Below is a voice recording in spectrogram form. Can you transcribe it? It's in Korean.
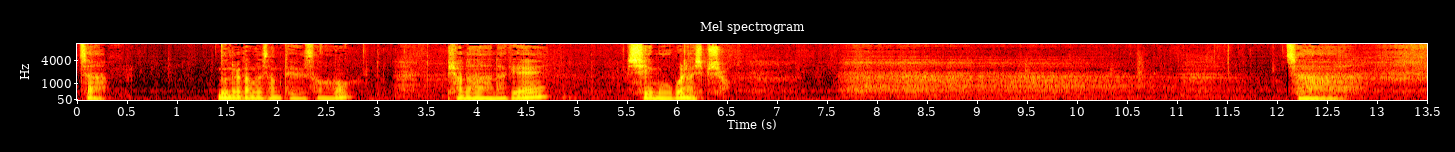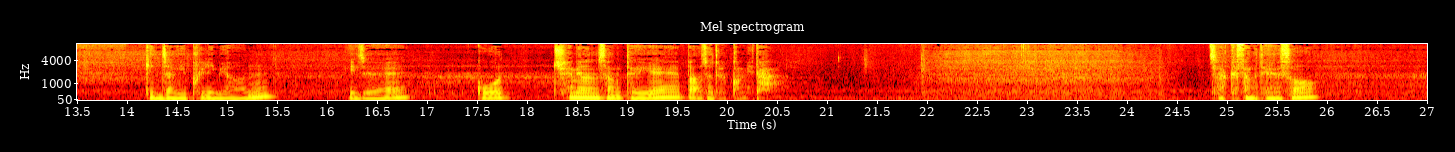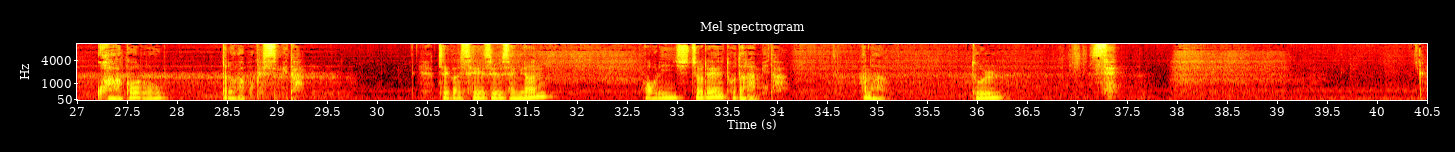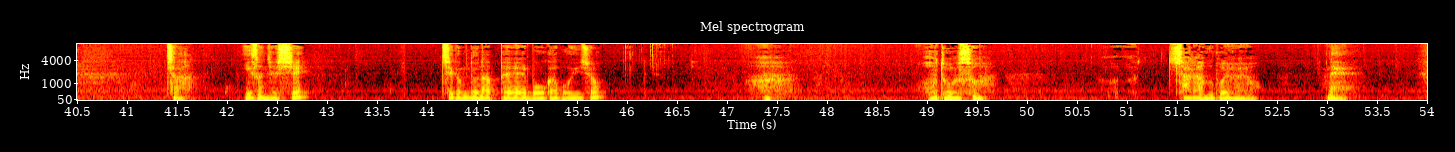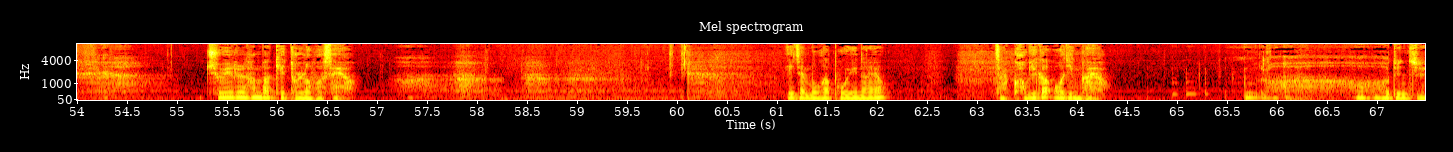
자, 눈을 감은 상태에서 편안하게 심호흡을 하십시오. 자, 긴장이 풀리면 이제 곧 최면 상태에 빠져들 겁니다. 자, 그 상태에서 과거로. 제가 셋을 세면 어린 시절에 도달합니다. 하나, 둘, 셋. 자, 이선재 씨. 지금 눈앞에 뭐가 보이죠? 어두워서 잘 안 보여요. 네. 주위를 한 바퀴 둘러보세요. 이제 뭐가 보이나요? 자, 거기가 어딘가요? 어, 어딘지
